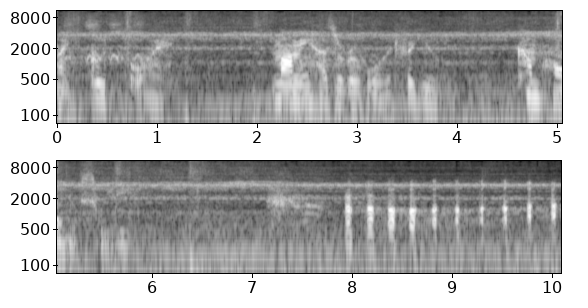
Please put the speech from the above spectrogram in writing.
My good boy. Mommy has a reward for you. Come home, sweetie.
